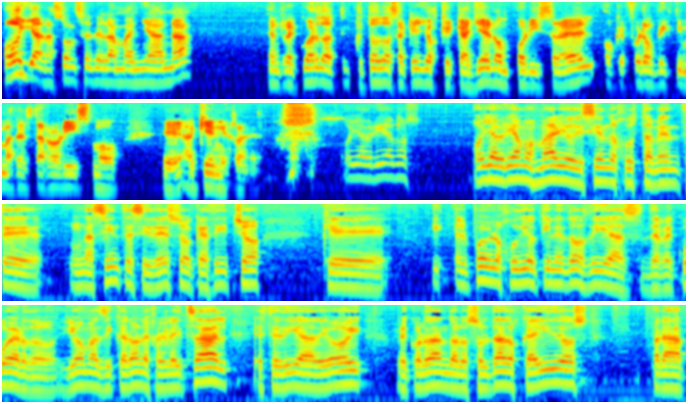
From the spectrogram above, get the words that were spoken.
hoy a las 11 de la mañana, en recuerdo a todos aquellos que cayeron por Israel o que fueron víctimas del terrorismo eh, aquí en Israel. Hoy habríamos, hoy habríamos, Mario, diciendo justamente una síntesis de eso que has dicho, que el pueblo judío tiene dos días de recuerdo, Yom HaZikaron Lejaleitzal, este día de hoy, recordando a los soldados caídos, para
